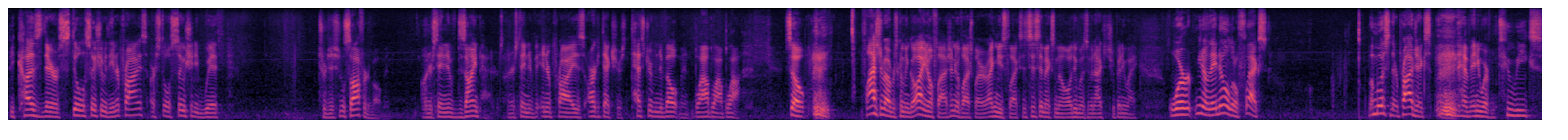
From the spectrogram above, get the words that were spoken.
because they're still associated with the enterprise, are still associated with traditional software development, understanding of design patterns, understanding of enterprise architectures, test-driven development, blah, blah, blah. So Flash developers come and go, oh, know Flash, I know Flash Player, I can use Flex, it's system XML, I'll do most of an ActionScript anyway. Or, you know, they know a little Flex, but most of their projects have anywhere from two weeks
